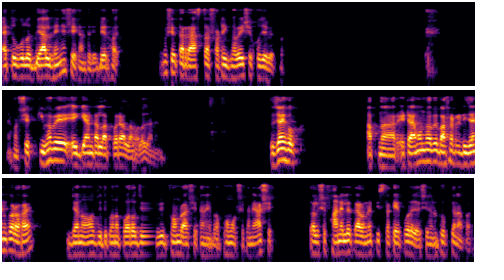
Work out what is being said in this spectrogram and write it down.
এতগুলো দেয়াল ভেঙে সেখান থেকে বের হয় এবং সে তার রাস্তা সঠিকভাবেই সে খুঁজে বের করে। এখন সে কীভাবে এই জ্ঞানটা লাভ করে আল্লাহ ভালো জানেন। তো যাই হোক, আপনার এটা এমন ভাবে বাসাটা ডিজাইন করা হয় যেন যদি কোনো পরজীবী ভ্রমরা সেখানে বা ভ্রমর সেখানে আসে, তাহলে সে ফানেলের কারণে পিস্তা খেয়ে পড়ে যায় সেখানে ঢুকতে না পারে।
